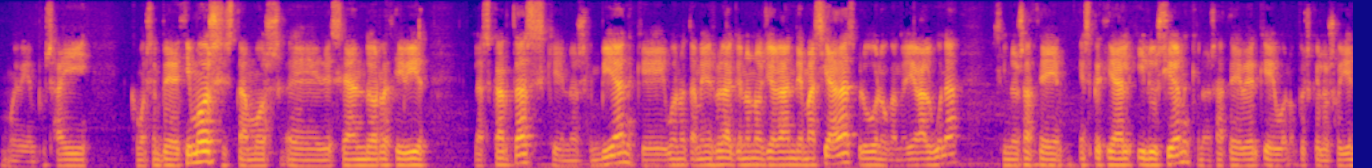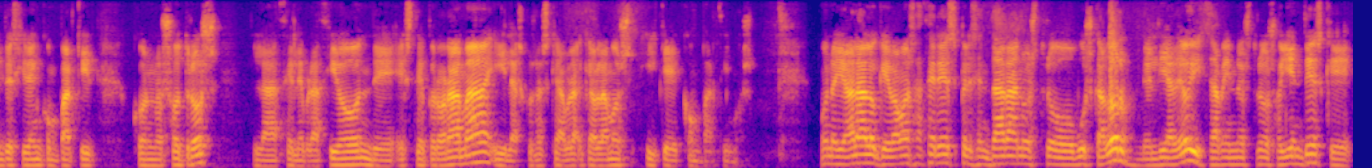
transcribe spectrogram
Muy bien, pues ahí, como siempre decimos, estamos eh, deseando recibir las cartas que nos envían, que bueno, también es verdad que no nos llegan demasiadas, pero bueno, cuando llega alguna, sí nos hace especial ilusión, que nos hace ver que bueno, pues que los oyentes quieren compartir con nosotros la celebración de este programa y las cosas que, habla, que hablamos y que compartimos. Bueno, y ahora lo que vamos a hacer es presentar a nuestro buscador del día de hoy. Saben nuestros oyentes que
